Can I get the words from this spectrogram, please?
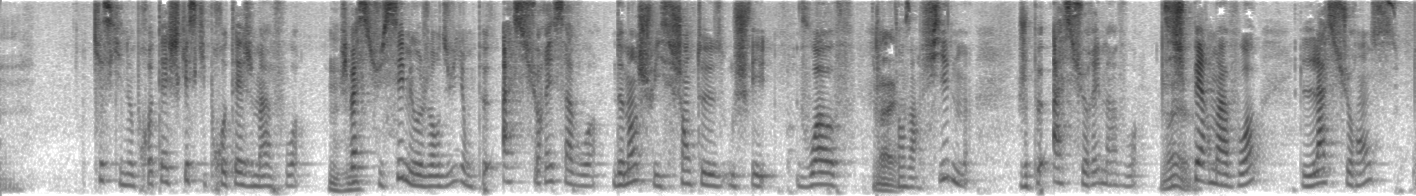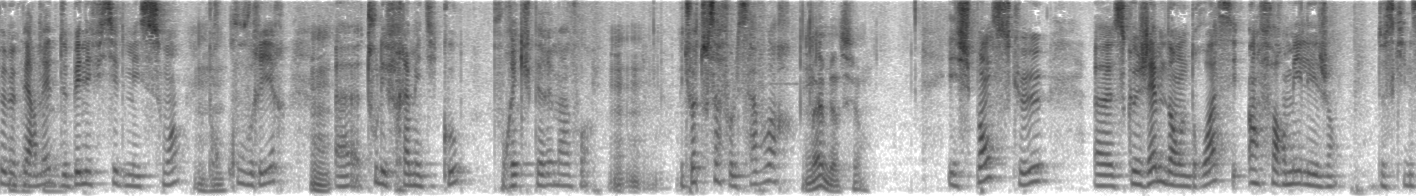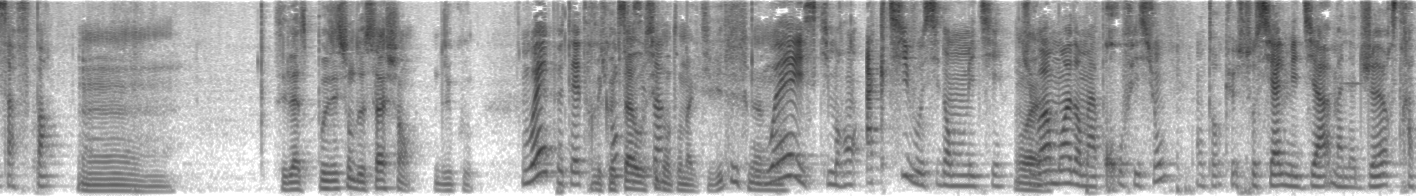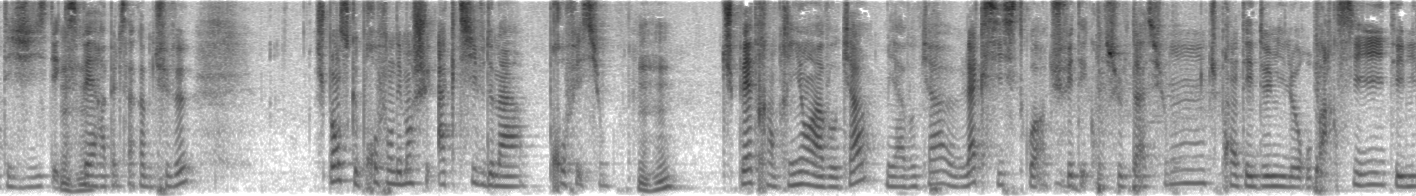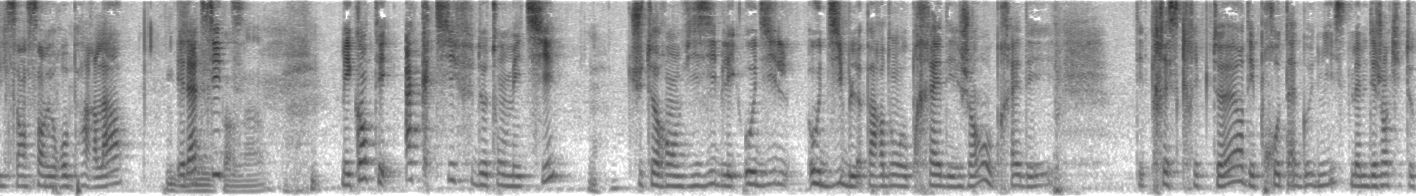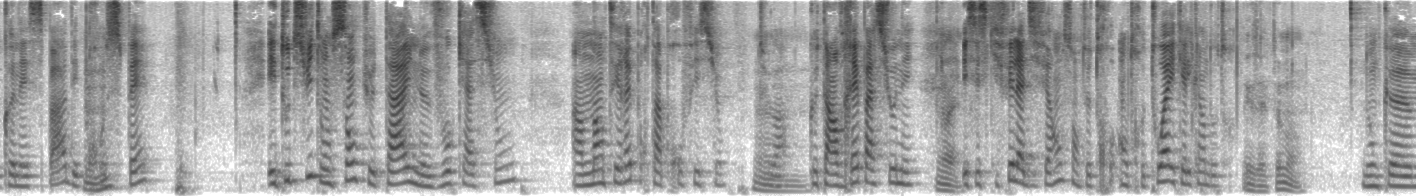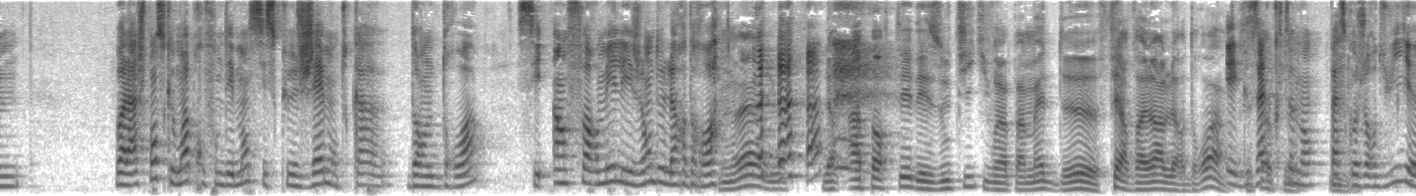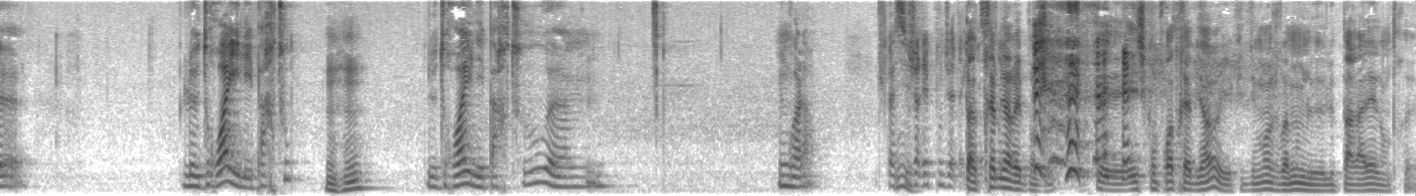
Qu'est-ce qui nous protège? Qu'est-ce qui protège ma voix? Mhm. Je sais pas si tu sais, mais aujourd'hui, on peut assurer sa voix. Demain, je suis chanteuse ou je fais voix off Ouais. dans un film, je peux assurer ma voix. Ouais. Si je perds ma voix, l'assurance peut me permettre de bénéficier de mes soins pour couvrir Mhm. euh, tous les frais médicaux pour récupérer ma voix. Mhm. Mais tu vois, tout ça, faut le savoir. Ouais, bien sûr. Et je pense que euh, ce que j'aime dans le droit, c'est informer les gens de ce qu'ils ne savent pas. Hmm. C'est la position de sachant, du coup. Ouais, peut-être. Mais Je que t'as c'est aussi ça. dans ton activité, finalement. Ouais, et ce qui me rend active aussi dans mon métier. Tu vois, moi, dans ma profession, en tant que social media manager, stratégiste, expert, appelle ça comme tu veux, je pense que profondément, je suis active de ma profession. Mhm. Tu peux être un brillant avocat, mais avocat euh, laxiste, quoi. Tu fais tes consultations, tu prends tes 2000 euros par-ci, tes 1500 euros par-là. Et that's 10 000 it. là. Mais quand tu es actif de ton métier, tu te rends visible et audible, audible pardon, auprès des gens, auprès des, des prescripteurs, des protagonistes, même des gens qui te connaissent pas, des prospects. Et tout de suite, on sent que tu as une vocation, un intérêt pour ta profession, tu vois, que tu es un vrai passionné. Ouais, Et c'est ce qui fait la différence entre toi et quelqu'un d'autre. exactement. Donc euh, voilà, je pense que moi, profondément, c'est ce que j'aime, en tout cas dans le droit, c'est informer les gens de leurs droits. Ouais, leur, apporter des outils qui vont leur permettre de faire valoir leurs droits. Ça. Exactement. Parce qu'aujourd'hui, euh, le droit, il est partout. Mhm. Le droit, il est partout. euh, Donc voilà. Je sais pas si j'ai répondu à ta T'as question. très bien répondu. Et je comprends très bien. Et effectivement, je vois même le, le parallèle entre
